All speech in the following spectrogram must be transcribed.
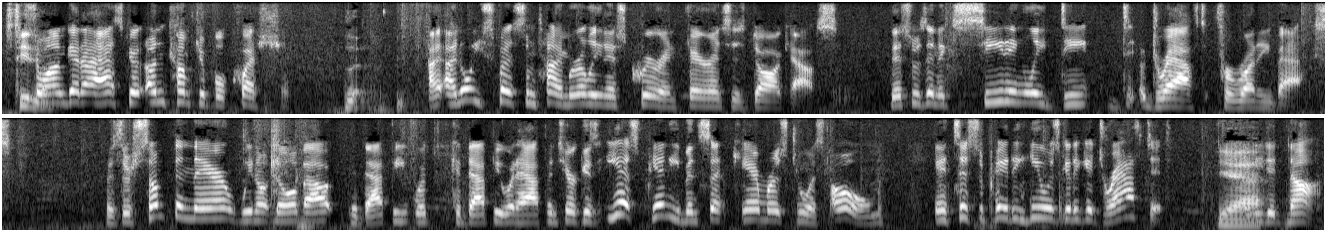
Steve. So I'm going to ask an uncomfortable question. I, I, know he spent some time early in his career in Ferentz's doghouse. This was an exceedingly deep d- draft for running backs. Is there something there we don't know about? Could that be what could that be what happened here? Because ESPN even sent cameras to his home, anticipating he was going to get drafted. Yeah, and he did not.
